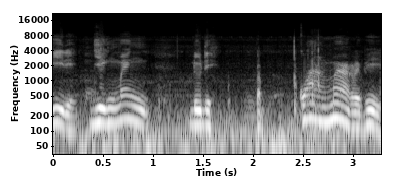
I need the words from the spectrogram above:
พี่ดิยิงแม่งดูดิแบบ กว้างมากเลยพี่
